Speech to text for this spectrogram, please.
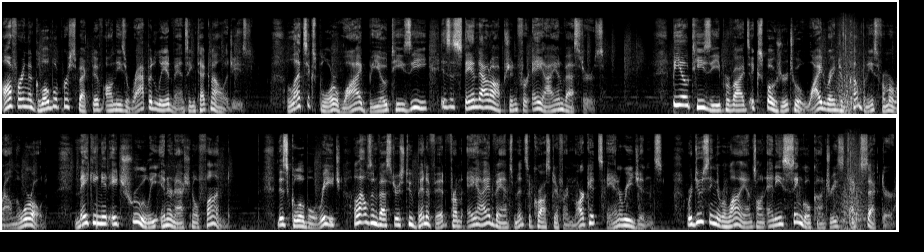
offering a global perspective on these rapidly advancing technologies. Let's explore why BOTZ is a standout option for AI investors. BOTZ provides exposure to a wide range of companies from around the world, making it a truly international fund. This global reach allows investors to benefit from AI advancements across different markets and regions, reducing the reliance on any single country's tech sector.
